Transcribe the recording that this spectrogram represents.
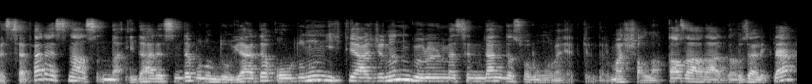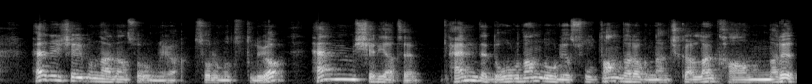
ve sefer esnasında idaresinde bulunduğu yerde ordunun ihtiyacının görülmesinden de sorumlu ve yetkilidir. Maşallah kazalarda özellikle her şey bunlardan sorumluyor, sorumlu tutuluyor. Hem şeriatı hem de doğrudan doğruya sultan tarafından çıkarılan kanunları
